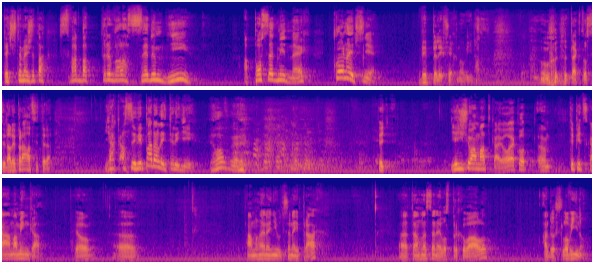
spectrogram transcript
Teď čteme, že ta svatba trvala sedm dní. A po sedmi dnech konečně vypili všechno víno. tak to si dali práci teda. Jak asi vypadali ty lidi? Jo? Teď Ježíšová matka, jo, jako um, typická maminka, jo. Uh, tamhle není utřený prach, uh, tenhle se nevosprchoval a došlo víno.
